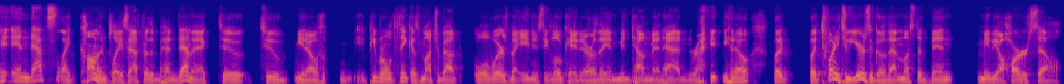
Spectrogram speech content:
and that's like commonplace after the pandemic to to you know people don't think as much about well where's my agency located are they in midtown manhattan right you know but but 22 years ago that must have been maybe a harder sell.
